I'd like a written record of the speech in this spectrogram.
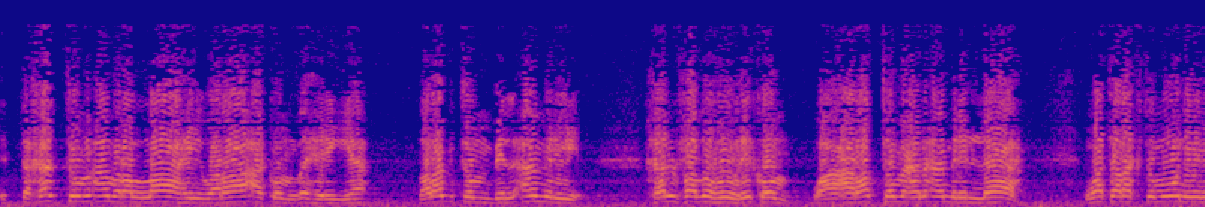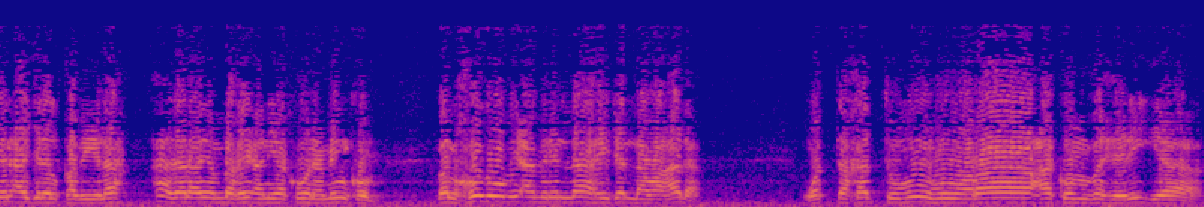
اتخذتم أمر الله وراءكم ظهريا ضربتم بالأمر خلف ظهوركم وأعرضتم عن أمر الله. وتركتموني من أجل القبيلة. هذا لا ينبغي أن يكون منكم بل خذوا بأمر الله جل وعلا. واتخذتموه وراءكم ظهريا.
